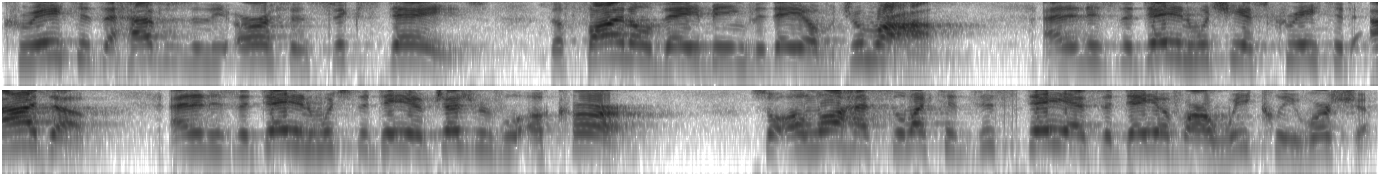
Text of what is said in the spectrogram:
created the heavens and the earth in six days, the final day being the day of Jum'ah. And it is the day in which he has created Adam. And it is the day in which the day of judgment will occur. So Allah has selected this day as the day of our weekly worship.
